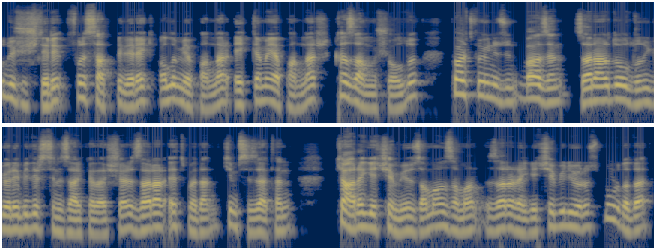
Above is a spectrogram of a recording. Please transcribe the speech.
bu düşüşleri fırsat bilerek alım yapanlar, ekleme yapanlar kazanmış oldu. Portföyünüzün bazen zararda olduğunu görebilirsiniz arkadaşlar. Zarar etmeden kimse zaten kâra geçemiyor. Zaman zaman zarara geçebiliyoruz. Burada da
